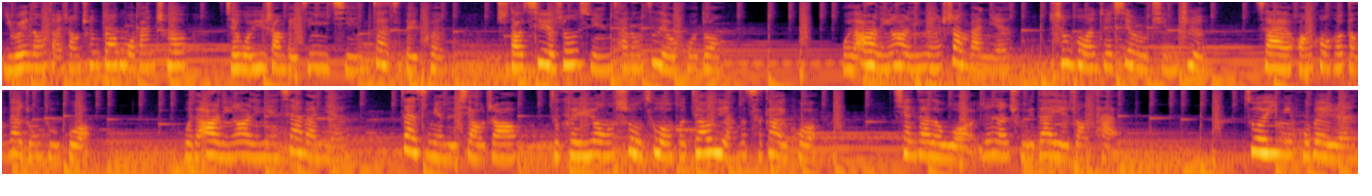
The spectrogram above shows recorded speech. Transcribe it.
以为能赶上春招末班车，结果遇上北京疫情，再次被困，直到七月中旬才能自由活动。我的2020年上半年，生活完全陷入停滞，在惶恐和等待中度过。我的2020年下半年，再次面对校招，则可以用受挫和焦虑两个词概括。现在的我仍然处于待业状态。作为一名湖北人，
